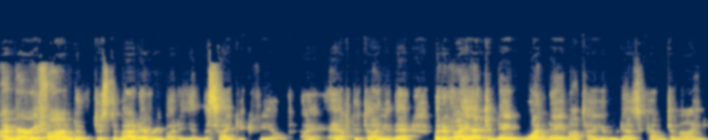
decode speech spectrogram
I'm very fond of just about everybody in the psychic field. I have to tell you that. But if I had to name one name, I'll tell you who does come to mind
